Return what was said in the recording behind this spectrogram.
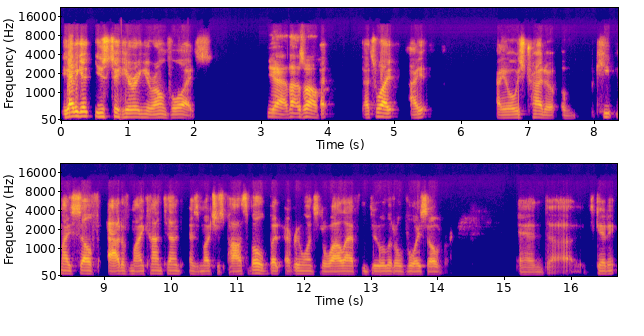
You gotta get used to hearing your own voice. yeah, that as well. Uh, That's why I, I always try to uh, keep myself out of my content as much as possible, but every once in a while I have to do a little voiceover. And, uh, it's getting,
